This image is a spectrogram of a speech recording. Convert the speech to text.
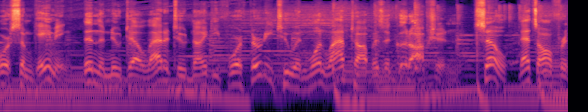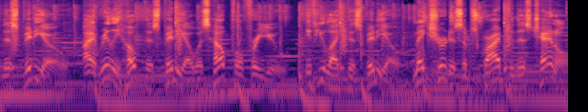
or some gaming, then the new Dell Latitude 9432 in one laptop is a good option. So, that's all for this video. I really hope this video was helpful for you. If you like this video, make sure to subscribe to this channel.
